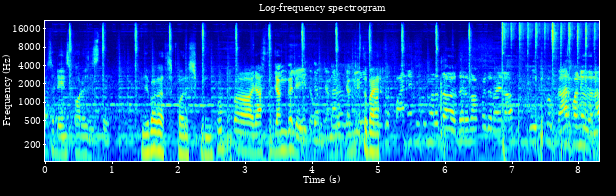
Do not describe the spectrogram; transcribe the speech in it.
कसं डेन्स फॉरेस्ट दिसतंय. हे बघा फॉरेस्ट पूर्ण. खूप अं, जास्त जंगल आहे इथं जंगल जंगली तर बाहेर. पाण्याची तुम्हाला दा- जरा दाखवायचं राहिला तो इतकं गार पाणी होतं ना.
